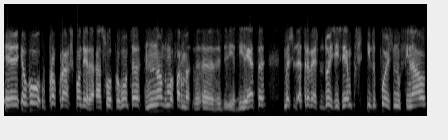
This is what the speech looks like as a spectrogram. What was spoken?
Eh, eu vou procurar responder à sua pergunta, não de uma forma uh, direta, mas através de dois exemplos e depois, no final,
